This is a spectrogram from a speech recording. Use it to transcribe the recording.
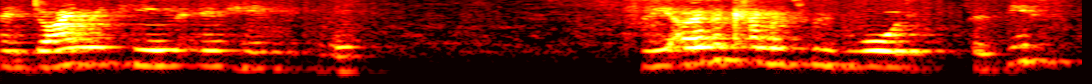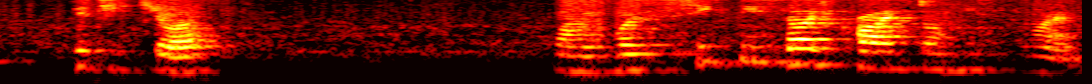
and dine with him and he with me. So the overcomer's reward for this particular one was sit beside Christ on his throne.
